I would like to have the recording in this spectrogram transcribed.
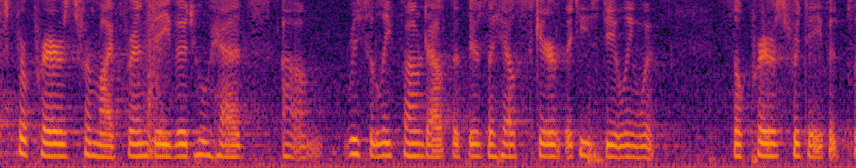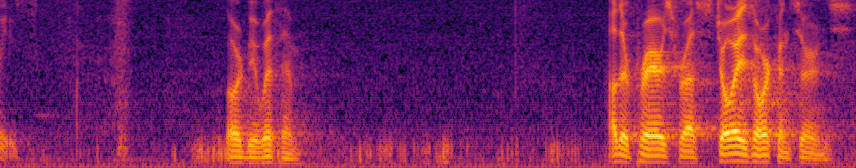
I asked for prayers for my friend David, who has um, recently found out that there's a health scare that he's dealing with. So prayers for David, please. Lord be with him. Other prayers for us, joys or concerns.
